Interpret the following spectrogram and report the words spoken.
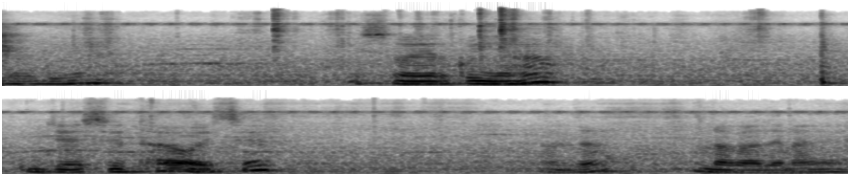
लगा दिया। इस वायर को यहाँ जैसे था वैसे अंदर लगा देना है।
